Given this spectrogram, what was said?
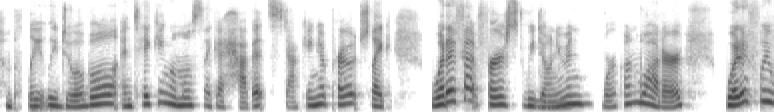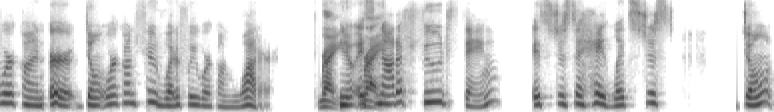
completely doable, and taking almost like a habit stacking approach. Like, what if at first we don't Mhm. even work on water? What if we work on or don't work on food? What if we work on water? Right. You know, it's right. not a food thing. It's just a hey, let's just don't,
